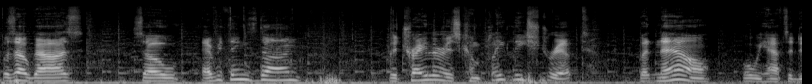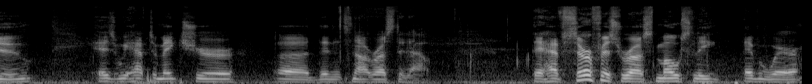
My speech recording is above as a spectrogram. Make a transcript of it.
What's up, guys? So everything's done. The trailer is completely stripped, but now what we have to do is we have to make sure uh, that it's not rusted out. They have surface rust mostly everywhere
